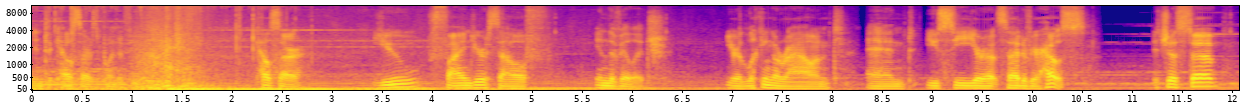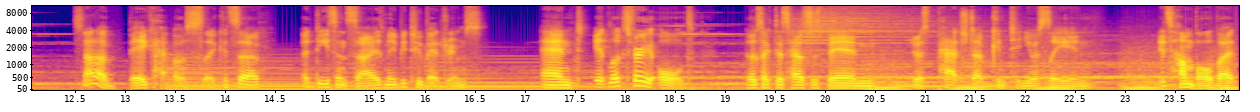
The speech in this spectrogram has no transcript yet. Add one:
into Kelsar's point of view. Kelsar, you find yourself in the village. You're looking around and you see you're outside of your house. It's just a it's not a big house, like it's a a decent size, maybe two bedrooms. And it looks very old. It looks like this house has been just patched up continuously and it's humble, but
